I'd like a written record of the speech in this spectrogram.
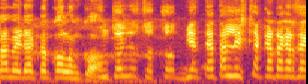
নামে এটা একটা কলঙ্ক। উনচল্লিশ তেতাল্লিশ লাখ টাকার যে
